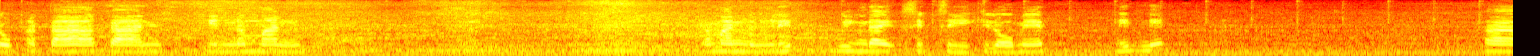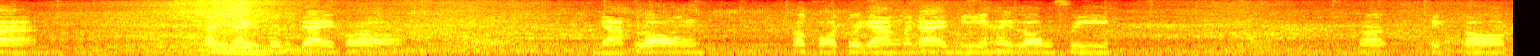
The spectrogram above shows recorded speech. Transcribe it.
รุปอั ตราการกินน้ำมัน น้ำมันหนึ่งลิตร วิ่งได้ 14 กิโลเมตร นิด ๆ ถ้าท่านใดสนใจก็อยากลอง ก็ขอตัวอย่างมาได้มีให้ลองฟรี ก็ติดต่อไป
